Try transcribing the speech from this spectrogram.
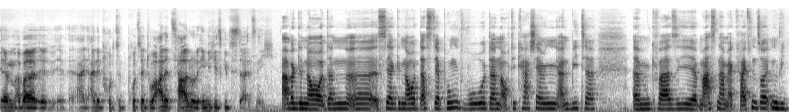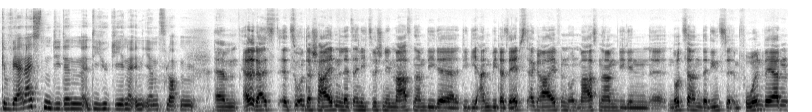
Ähm, aber äh, eine prozentuale Zahl oder ähnliches gibt es da jetzt nicht. Aber genau, dann äh, ist ja genau das der Punkt, wo dann auch die Carsharing-Anbieter ähm, quasi Maßnahmen ergreifen sollten. Wie gewährleisten die denn die Hygiene in ihren Flotten? Ähm, also da ist äh, zu unterscheiden letztendlich zwischen den Maßnahmen, die, der, die die Anbieter selbst ergreifen und Maßnahmen, die den äh, Nutzern der Dienste empfohlen werden.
